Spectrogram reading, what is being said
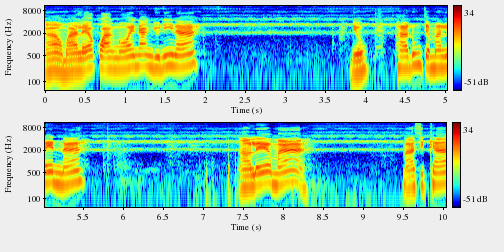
อ้าวมาแล้วกวางน้อยนั่งอยู่นี่นะ เดี๋ยวพาลุงจะมาเล่นนะเอาเร็วมา มาสิคะ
